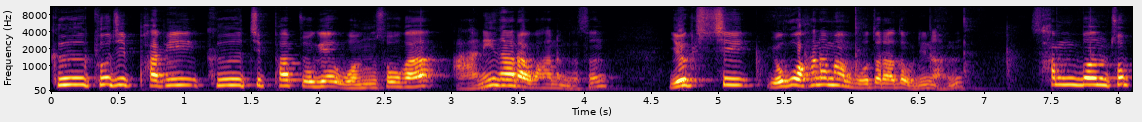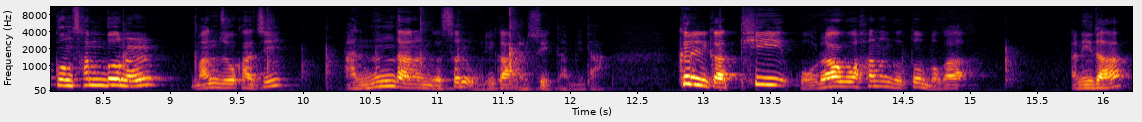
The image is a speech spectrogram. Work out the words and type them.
그 교집합이 그 집합 쪽의 원소가 아니다라고 하는 것은 역시 요거 하나만 보더라도 우리는 3번 조건 3번을 만족하지 않는다는 것을 우리가 알 수 있답니다. 그러니까 T5라고 하는 것도 뭐가 아니다?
